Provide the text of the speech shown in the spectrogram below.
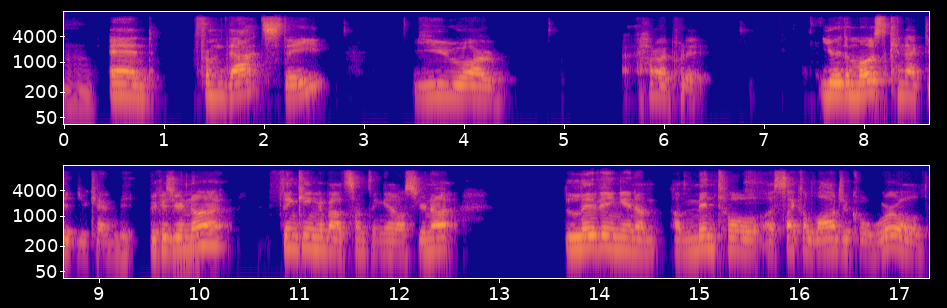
Mm-hmm. And from that state, you are, how do I put it? You're the most connected you can be because you're mm-hmm. not thinking about something else. You're not living in a, a mental, a psychological world.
